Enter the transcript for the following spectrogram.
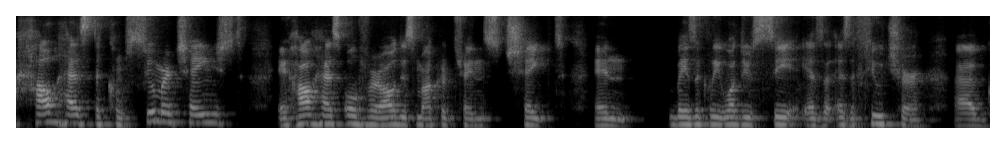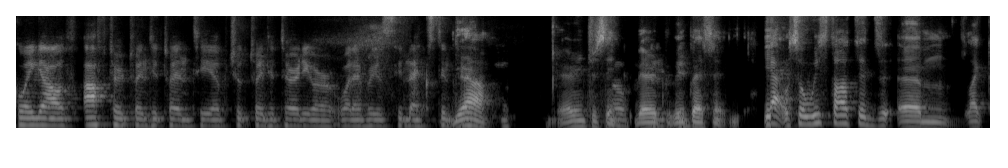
how has the consumer changed and how has overall these macro trends shaped and basically what do you see as a, as a future uh, going out after 2020 up to 2030 or whatever you see next in yeah very interesting. Oh, very good question. Yeah so we started um, like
